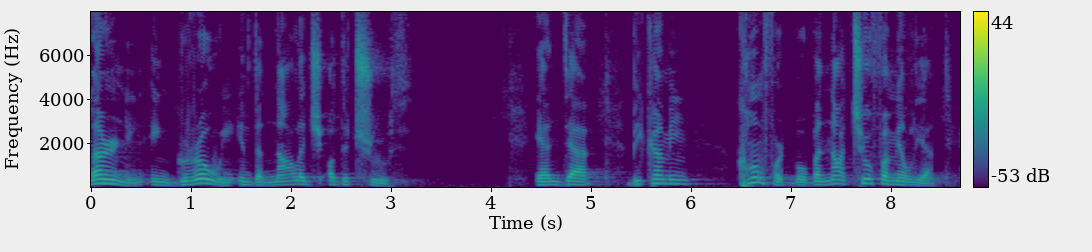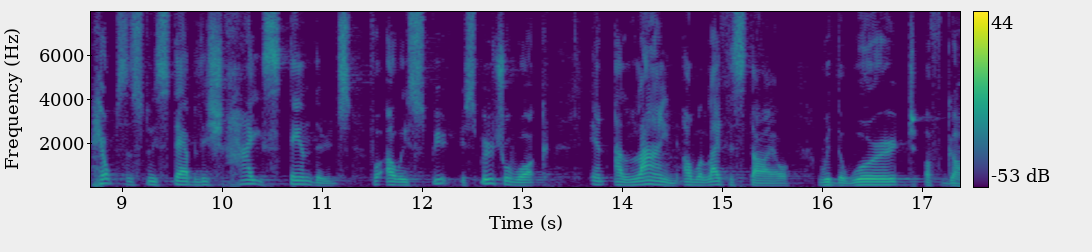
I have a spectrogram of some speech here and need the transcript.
learning and growing in the knowledge of the truth and uh, becoming comfortable but not too familiar helps us to establish high standards for our spir- spiritual walk and align our lifestyle with the Word of God.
